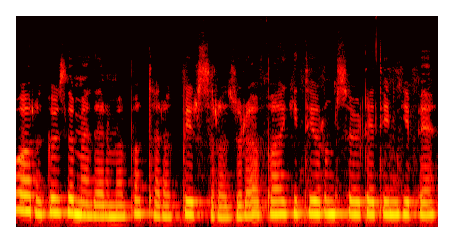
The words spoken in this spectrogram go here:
Bu ara gözlemelerime batarak bir sıra zürafa gidiyorum söylediğim gibi.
